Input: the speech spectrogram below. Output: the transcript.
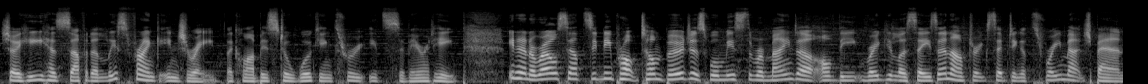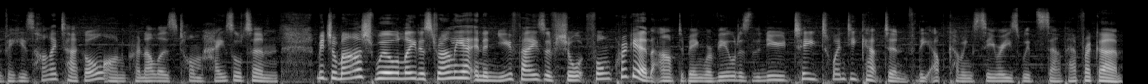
show he has suffered a Lisfranc injury. The club is still working through its severity. In an NRL, South Sydney prop Tom Burgess will miss the remainder of the regular season after accepting a three match ban for his high tackle on Cronulla's Tom Hazelton. Mitchell Marsh will lead Australia in a new phase of short form cricket after being revealed as the new T20 captain for the upcoming series with South Africa.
